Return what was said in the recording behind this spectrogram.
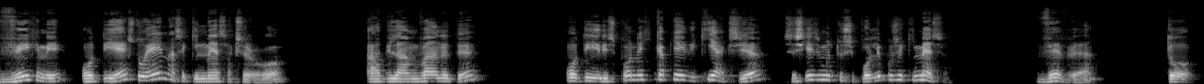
Δείχνει ότι έστω ένας εκεί μέσα, ξέρω εγώ, αντιλαμβάνεται ότι η Respawn έχει κάποια ειδική αξία σε σχέση με τους υπολείπους εκεί μέσα. Βέβαια, το,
